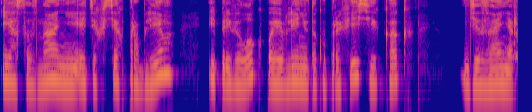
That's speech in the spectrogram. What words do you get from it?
И осознание этих всех проблем – и привело к появлению такой профессии, как дизайнер.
